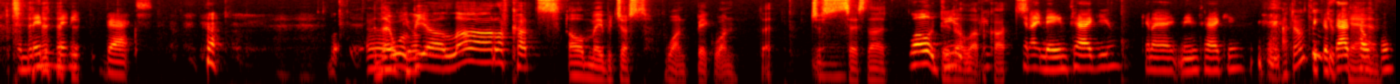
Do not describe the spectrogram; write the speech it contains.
many, many feedbacks. But- there oh, will God. be a lot of cuts, or maybe just one big one that just says that. Well, do did you, a lot of cuts. Can I name tag you? Can I name tag you? I don't think because you that's can. helpful.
